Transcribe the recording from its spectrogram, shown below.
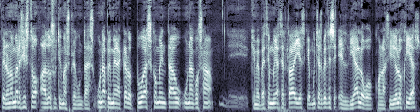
pero no me resisto a dos últimas preguntas. Una primera, claro, tú has comentado una cosa eh, que me parece muy acertada y es que muchas veces el diálogo con las ideologías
